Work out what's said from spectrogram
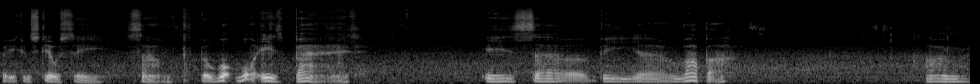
but you can still see some but what what is bad is uh, the uh, rubber um,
